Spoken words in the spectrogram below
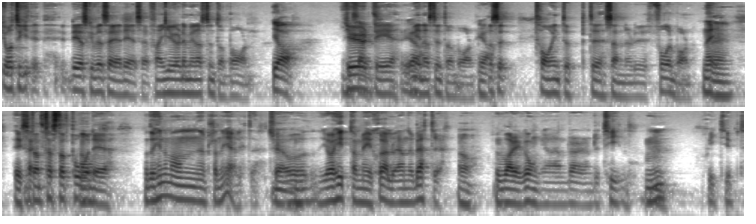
jag tycker, det jag skulle vilja säga det är så här, fan gör det medan du inte har barn. Ja, Gör Exakt. det Ja. medan du inte har barn. Ja. Och så ta inte upp det sen när du får barn. nej. Nej. Exakt. Utan testat på Ja. det. Men då hinner man planera lite, tror jag. Och jag hittar mig själv ännu bättre. Ja. För varje gång jag ändrar en rutin. Skitdjupt.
